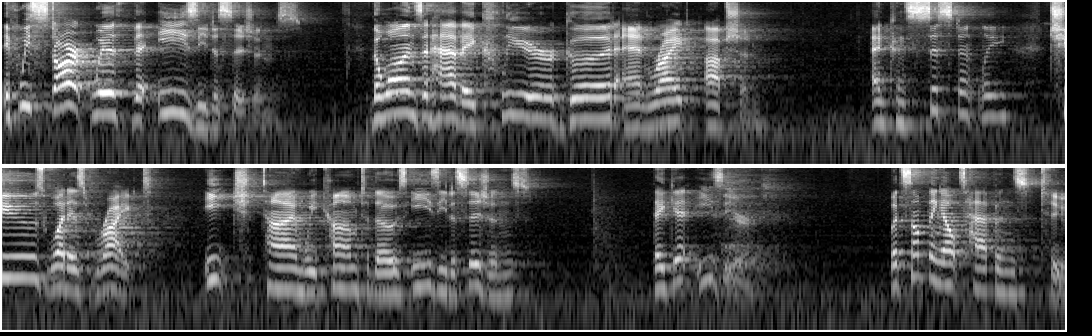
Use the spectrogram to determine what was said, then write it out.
If we start with the easy decisions, the ones that have a clear, good, and right option, and consistently choose what is right each time we come to those easy decisions, they get easier. But something else happens too.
